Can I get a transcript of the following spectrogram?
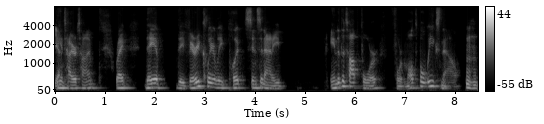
yeah. the entire time. Right. They have, they very clearly put Cincinnati into the top four for multiple weeks now. Mm-hmm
